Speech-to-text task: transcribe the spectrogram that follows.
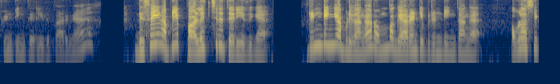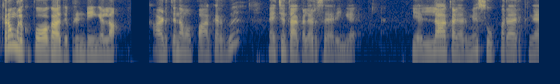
பிரிண்டிங் தெரியுது பாருங்கள் டிசைன் அப்படியே பளிச்சுட்டு தெரியுதுங்க. பிரிண்டிங்கே அப்படி தாங்க ரொம்ப கேரண்டி பிரிண்டிங் தாங்க. அவ்வளோ சீக்கிரம் உங்களுக்கு போகாது பிரிண்டிங் எல்லாம். அடுத்து நம்ம பார்க்குறது நெச்சந்தா கலர் சேரீங்க எல்லா கலருமே சூப்பராக இருக்குங்க.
